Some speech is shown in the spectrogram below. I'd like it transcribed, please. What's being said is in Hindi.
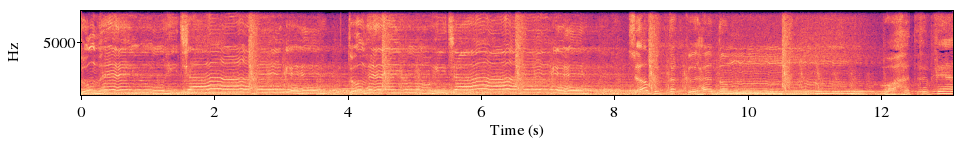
तुम्हें यूँ ही चाहेंगे तुम्हें यूँ ही चाहेंगे। जब तक है दम बहुत प्यार।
